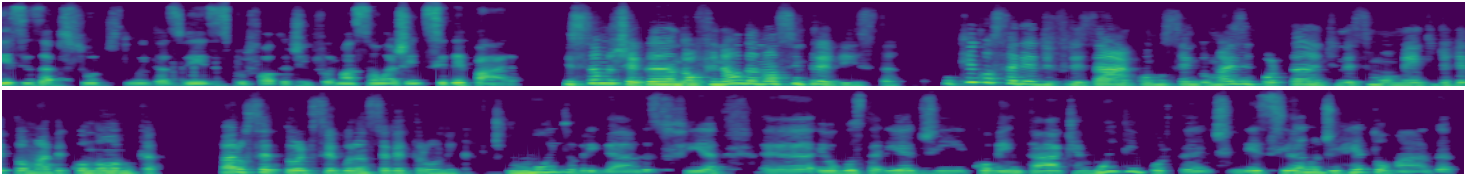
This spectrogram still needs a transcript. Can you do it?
e esses absurdos que muitas vezes, por falta de informação, a gente se depara. Estamos chegando ao final da nossa entrevista. O que gostaria de frisar como sendo mais importante nesse momento de retomada econômica para o setor de segurança eletrônica? Muito obrigada, Sofia. É, eu gostaria de comentar que é muito importante, nesse ano de retomada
